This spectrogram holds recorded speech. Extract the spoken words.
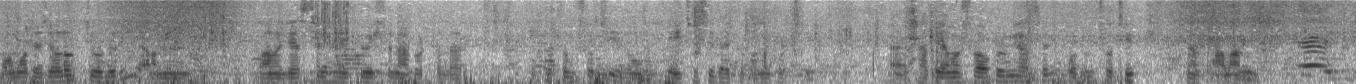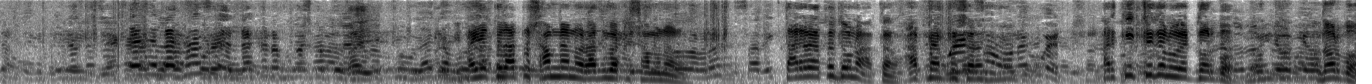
মোহাম্মদ রেজাউলক চৌধুরী। আমি বাংলাদেশ হাই কমিশন আগরতলার প্রথম সচিব এবং এইচএসি দায়িত্ব পালন করছি। সাথে আমার সহকর্মী আছেন প্রথম সচিব আলামী। একটু সামনে আনো রাজীব একটু সামনে আনো। তার রাতে দো না আপনি আপনি আর কিচ্ছু কেন ওয়েট ধরবো ধরবো।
